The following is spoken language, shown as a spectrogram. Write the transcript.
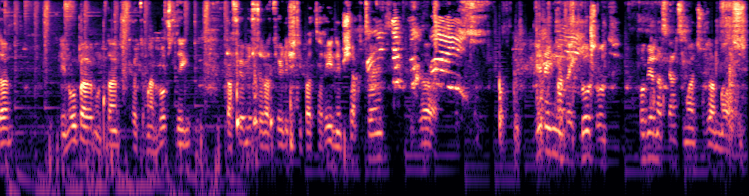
dann den oberen und dann könnte man loslegen. Dafür müsste natürlich die Batterie in dem Schacht sein. So. Wir legen mal direkt los und probieren das Ganze mal zusammen aus.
